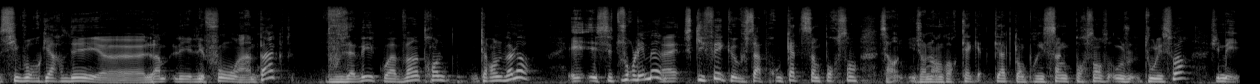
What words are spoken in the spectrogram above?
si vous regardez euh, les, fonds à impact, vous avez quoi 20, 30, 40 valeurs et, c'est toujours les mêmes. Ce qui fait que ça prend 4-5%. J'en ai encore 4, qui ont pris 5% tous les soirs. Je dis, mais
